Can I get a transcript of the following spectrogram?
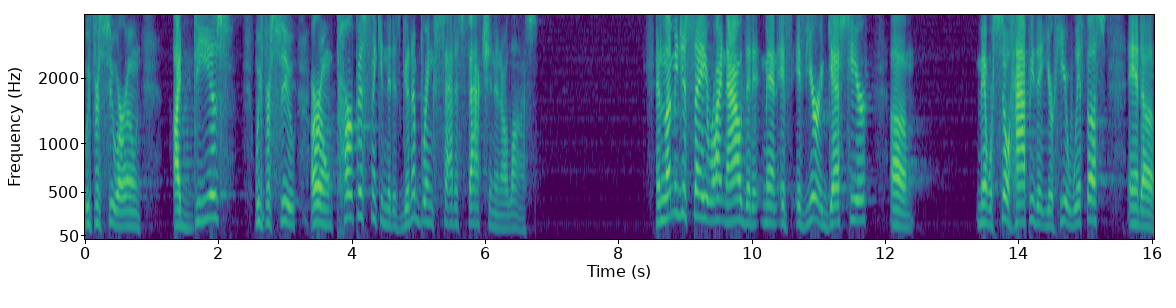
We pursue our own ideas. We pursue our own purpose, thinking that it's going to bring satisfaction in our lives. And let me just say right now that, it, man, if, if you're a guest here, um, man, we're so happy that you're here with us. And uh,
